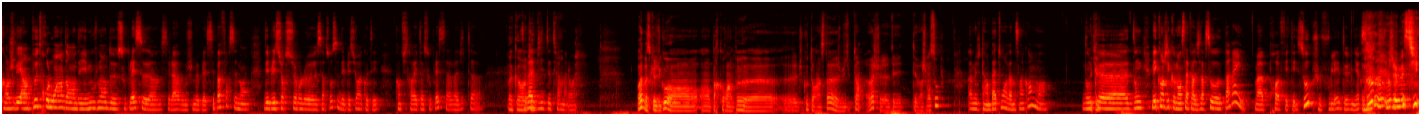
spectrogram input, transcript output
quand je vais un peu trop loin dans des mouvements de souplesse, euh, c'est là où je me blesse. C'est pas forcément des blessures sur le cerceau, c'est des blessures à côté. Quand tu travailles ta souplesse, ça va vite, D'accord. ça va vite de te faire mal, ouais. Ouais, parce que du coup, en, en parcourant un peu, euh, euh, du coup, ton Insta, je me dis, putain, la vache, t'es t'es vachement souple. Ah, mais j'étais un bâton à 25 ans, moi. Donc, euh, donc, mais quand j'ai commencé à faire du cerceau, pareil. Ma prof était souple, je voulais devenir souple. je me suis,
